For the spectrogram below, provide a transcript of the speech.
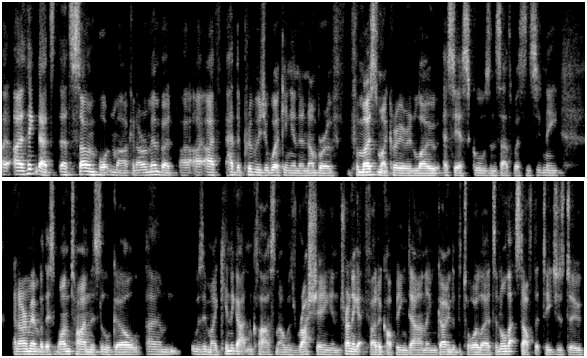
I, I think that's that's so important, Mark. And I remember I, I've had the privilege of working in a number of, for most of my career, in low SES schools in southwestern Sydney, and I remember this one time, this little girl um, was in my kindergarten class, and I was rushing and trying to get photocopying done and going to the toilet and all that stuff that teachers do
